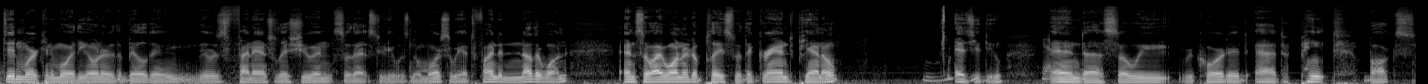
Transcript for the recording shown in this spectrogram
didn't work anymore. The owner of the building, there was a financial issue, and so that studio was no more. So we had to find another one. And so I wanted a place with a grand piano, as you do. Yeah. And uh, so we recorded at Paint Box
